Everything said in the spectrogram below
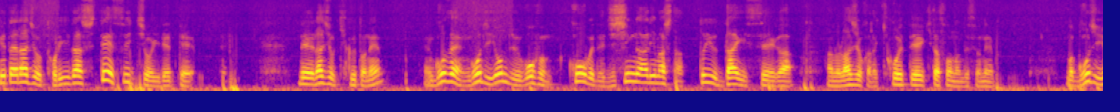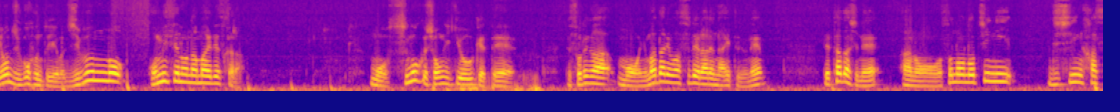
携帯ラジオを取り出してスイッチを入れて、で、ラジオ聞くとね、午前5時45分、神戸で地震がありましたという第一声が、あの、ラジオから聞こえてきたそうなんですよね。まあ、5時45分といえば自分のお店の名前ですから、もうすごく衝撃を受けて、でそれがもう未だに忘れられないというね。で、ただしね、あの、その後に地震発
